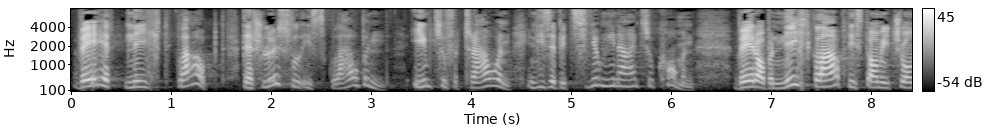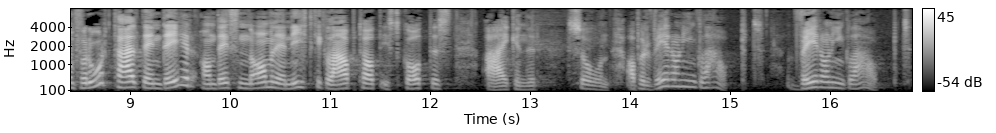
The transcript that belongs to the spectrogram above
Wer nicht glaubt. Der Schlüssel ist Glauben, ihm zu vertrauen, in diese Beziehung hineinzukommen. Wer aber nicht glaubt, ist damit schon verurteilt, denn der, an dessen Namen er nicht geglaubt hat, ist Gottes eigener Sohn. Aber wer an ihn glaubt, wer an ihn glaubt,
